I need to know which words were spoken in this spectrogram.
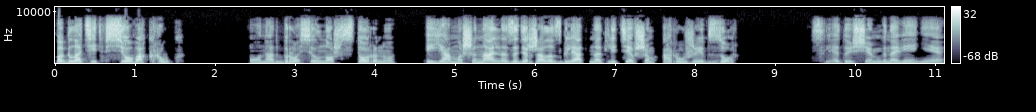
поглотить все вокруг. Он отбросил нож в сторону, и я машинально задержала взгляд на отлетевшем оружии взор. следующее мгновение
